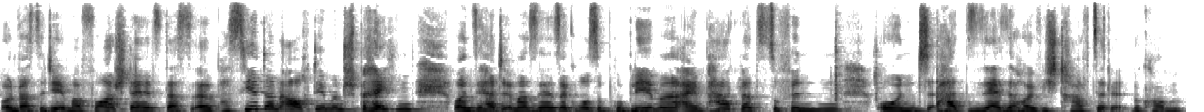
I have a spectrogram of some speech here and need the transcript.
und was du dir immer vorstellst, das äh, passiert dann auch dementsprechend. Und sie hatte immer sehr, sehr große Probleme, einen Parkplatz zu finden und hat sehr, sehr häufig Strafzettel bekommen.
